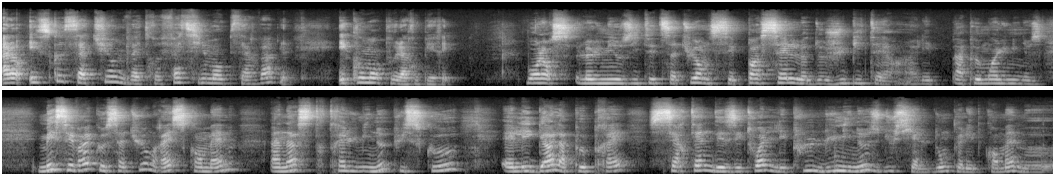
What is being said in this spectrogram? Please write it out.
Alors, est-ce que Saturne va être facilement observable et comment on peut la repérer? Bon, alors, la luminosité de Saturne, c'est pas celle de Jupiter, hein, elle est un peu moins lumineuse. Mais c'est vrai que Saturne reste quand même un astre très lumineux puisque elle égale à peu près certaines des étoiles les plus lumineuses du ciel. Donc elle est quand même euh,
